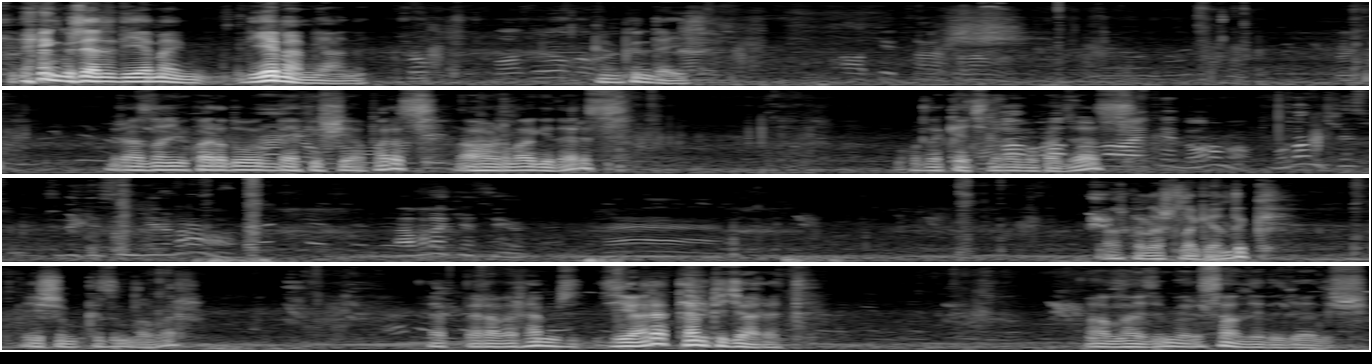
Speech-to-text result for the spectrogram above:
en güzeli diyemem, diyemem yani. Mümkün değil. Birazdan yukarı doğru belki şey yaparız. Ahırlığa gideriz. Orada keçilere bakacağız. Burada mı kesim yeri var ama. Ha bura kesiyor. He. Arkadaşla geldik. Eşim kızım da var. Hep beraber hem ziyaret hem ticaret. Allah izin verirse halledeceğiz işi.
